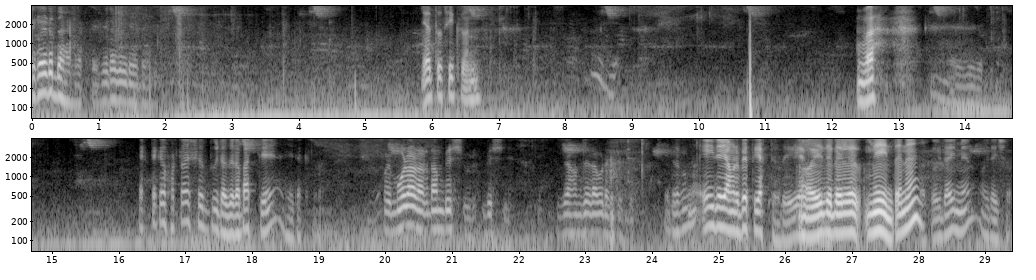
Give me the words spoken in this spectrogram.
এটা এটা দেখা লাগছে এটা এটা এটা এত চিকন বাহ একটাকে হঠাৎ সে দুইটা যেটা বাড়তে এটা ওই মোড়ার দাম বেশি বেশি যখন যেটা উঠাইতেছে। না? এইটাই আমরা বেতি একটা এই যেটা মেইন তাই না? ওইটাই মেন ওইটাই সব।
